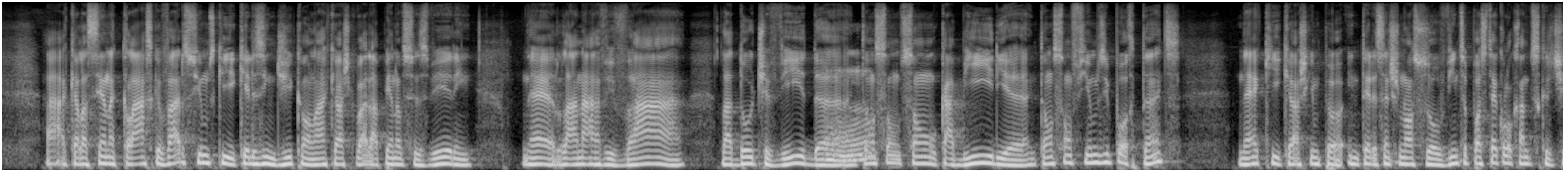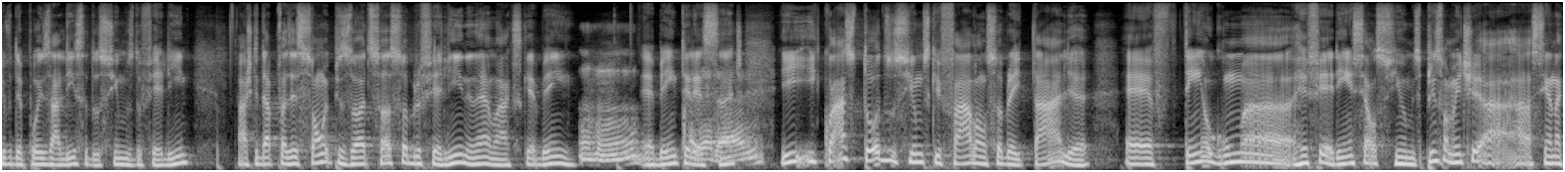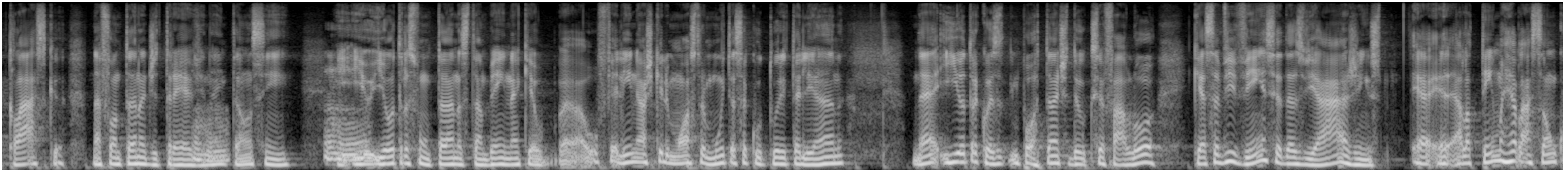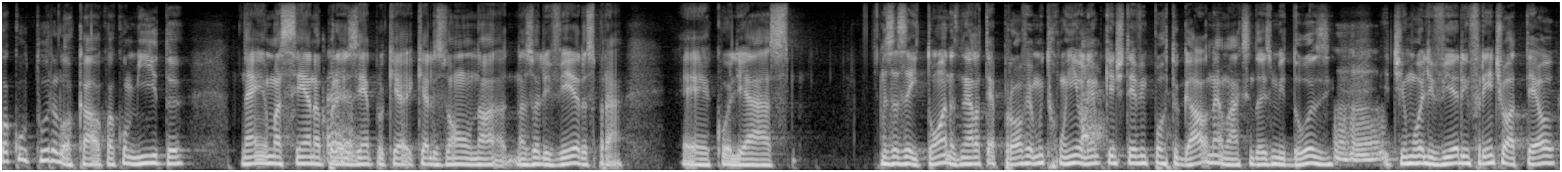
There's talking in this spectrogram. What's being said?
aquela cena clássica, vários filmes que, que eles indicam lá que eu acho que vale a pena vocês verem, né? Lá na Avivar, La Dolce Vida, uhum. então são, são Cabiria, então são filmes importantes né, que, que eu acho que é interessante nossos ouvintes. Eu posso até colocar no descritivo depois a lista dos filmes do Fellini. Acho que dá para fazer só um episódio só sobre o Fellini, né, Max? Que é bem, uhum, é bem interessante. É e, e, quase todos os filmes que falam sobre a Itália é, têm alguma referência aos filmes, principalmente a, a cena clássica na Fontana de Trevi, né? uhum. né? Então, assim. Uhum. E, e, outras fontanas também, né? Que o, o Fellini, acho que ele mostra muito essa cultura italiana. Né? E outra coisa importante do que você falou, que essa vivência das viagens, é, é, ela tem uma relação com a cultura local, com a comida. Né? Em uma cena, por é. exemplo, que, que eles vão na, nas oliveiras para é, colher as, as azeitonas, né? Ela até prova, é muito ruim. Eu lembro que a gente teve em Portugal, né, Max, em 2012, uhum. e tinha uma oliveira em frente ao hotel.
